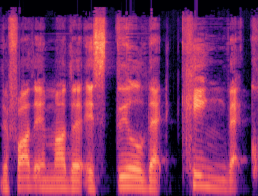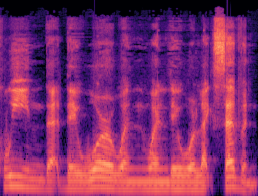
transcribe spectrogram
The father and mother is still that king that queen that they were when when they were like seven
